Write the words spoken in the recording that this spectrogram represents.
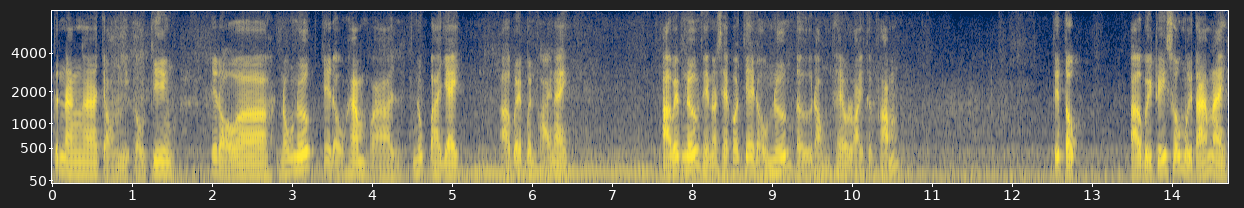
tính năng à, chọn nhiệt độ chiên, chế độ à, nấu nước, chế độ hâm và nút 3 giây ở bếp bên phải này. Ở bếp nướng thì nó sẽ có chế độ nướng tự động theo loại thực phẩm. Tiếp tục ở vị trí số 18 này,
